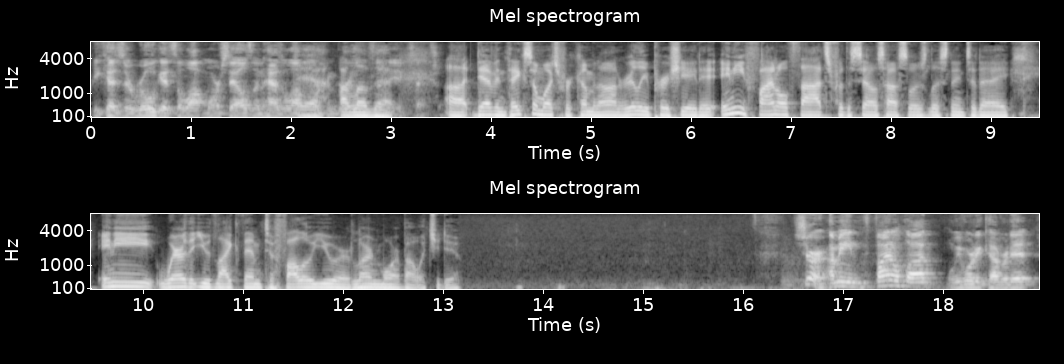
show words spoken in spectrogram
Because the rule gets a lot more sales and has a lot yeah, more conversions. I love that. Uh, Devin, thanks so much for coming on. Really appreciate it. Any final thoughts for the sales hustlers listening today? Anywhere that you'd like them to follow you or learn more about what you do? Sure. I mean, final thought. We've already covered it.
